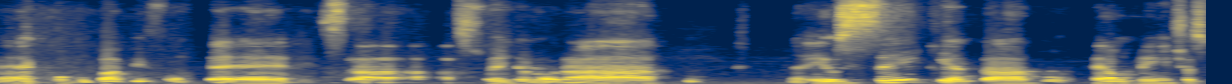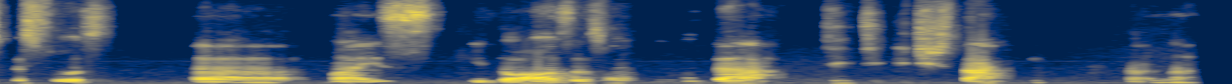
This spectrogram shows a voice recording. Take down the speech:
né, como Babi Fonteles, a, a Suênia Honorato, né? Eu sei que é dado realmente às pessoas uh, mais idosas um lugar de, de, de destaque na, na,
